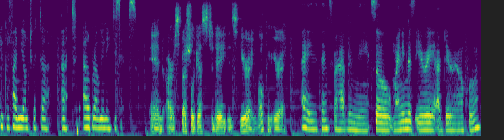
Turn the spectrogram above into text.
you can find me on Twitter at lbrowning86. And our special guest today is Ire. Welcome, Ire. Hi, thanks for having me. So, my name is Ire Aderinokun,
